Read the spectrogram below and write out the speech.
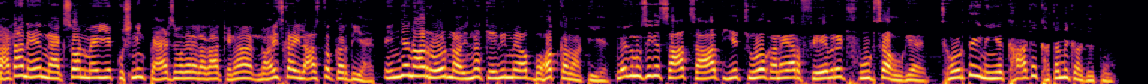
टाटा ने नेक्सॉन में ये कुशनिंग पैड्स वगैरह लगा के ना नॉइज़ का इलाज तो कर दिया है। इंजन और रोड नॉइज़ ना केबिन में अब बहुत कम आती है। लेकिन उसी के साथ साथ ये चूहों का ना यार फेवरेट फ़ूड सा हो गया है। छोड़ते ही नहीं है खा के खत्म ही कर देते हैं।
